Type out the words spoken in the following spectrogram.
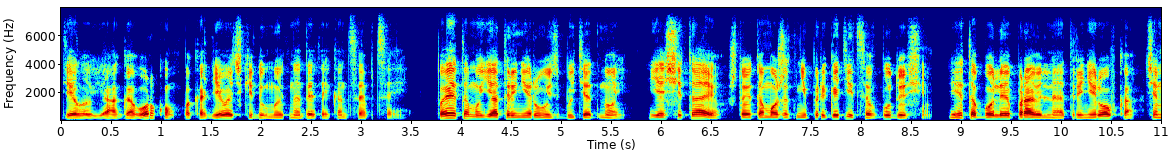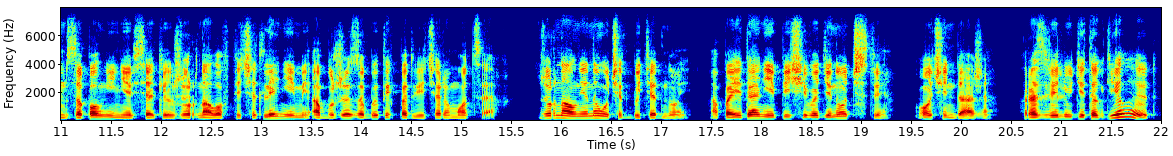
Делаю я оговорку, пока девочки думают над этой концепцией. Поэтому я тренируюсь быть одной, я считаю, что это может не пригодиться в будущем, и это более правильная тренировка, чем заполнение всяких журналов впечатлениями об уже забытых под вечер эмоциях. Журнал не научит быть одной, а поедание пищи в одиночестве – очень даже. Разве люди так делают?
